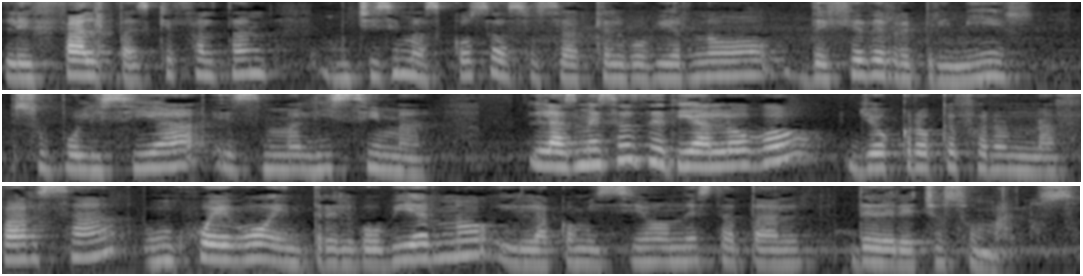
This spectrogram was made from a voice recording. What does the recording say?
Le falta, es que faltan muchísimas cosas, o sea, que el gobierno deje de reprimir. Su policía es malísima. Las mesas de diálogo yo creo que fueron una farsa, un juego entre el gobierno y la Comisión Estatal de Derechos Humanos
